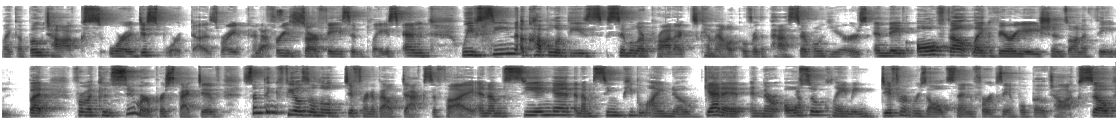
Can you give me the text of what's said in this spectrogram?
like a Botox or a Dysport does, right? Kind yes. of freezes our face in place. And we've seen a couple of these similar products come out over the past several years, and they've all felt like variations on a theme. But from a consumer perspective, something feels a little different about Daxxify. And I'm seeing it, and I'm seeing people I know get it, and they're also claiming different results than, for example, Botox. So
